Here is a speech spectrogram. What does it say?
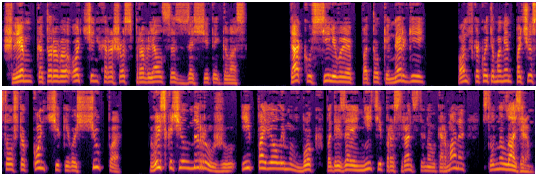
шлем которого очень хорошо справлялся с защитой глаз. Так, усиливая поток энергии, он в какой-то момент почувствовал, что кончик его щупа выскочил наружу и повел им в бок, подрезая нити пространственного кармана, словно лазером.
